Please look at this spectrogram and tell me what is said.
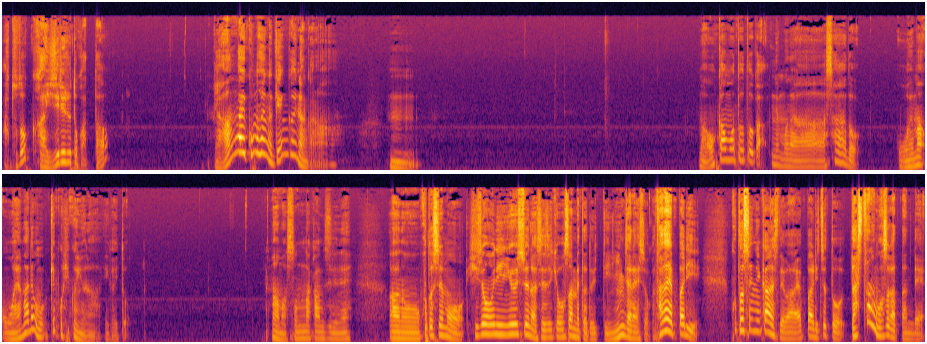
あとどっか？いじれるとこあった？いや、案外この辺が限界なんかな。うん。まあ、岡本とか、でもな、サード、大山、大山でも結構低いんよな、意外と。まあまあ、そんな感じでね。あの、今年でも非常に優秀な成績を収めたと言っていいんじゃないでしょうか。ただやっぱり、今年に関しては、やっぱりちょっと出したのが遅かったんで、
